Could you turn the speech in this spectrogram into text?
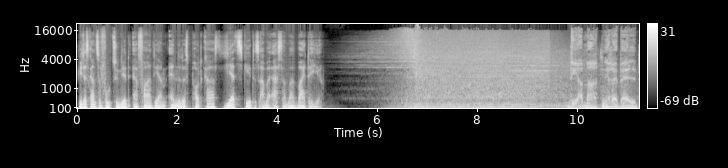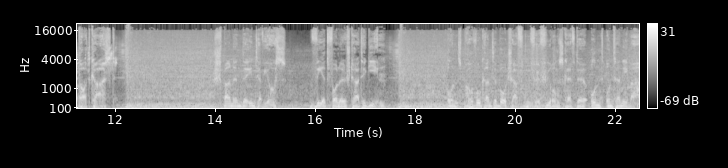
Wie das Ganze funktioniert, erfahrt ihr am Ende des Podcasts. Jetzt geht es aber erst einmal weiter hier. Der Markenrebell Podcast. Spannende Interviews, wertvolle Strategien und provokante Botschaften für Führungskräfte und Unternehmer.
